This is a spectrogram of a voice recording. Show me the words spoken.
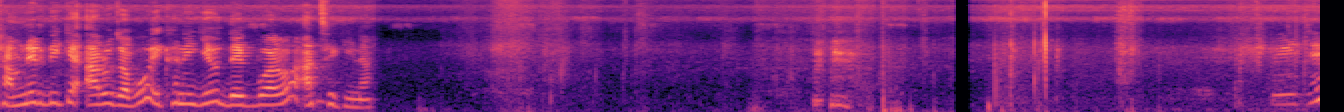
সামনের দিকে আরও যাব, এখানে গিয়েও দেখব আরও আছে কি না এই যে,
